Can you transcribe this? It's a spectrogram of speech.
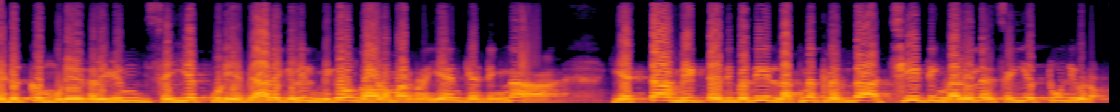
எடுக்கும் முடிவுகளையும் செய்யக்கூடிய வேலைகளில் மிகவும் கவனமாக இருக்கணும். ஏன்னு கேட்டிங்கன்னா எட்டாம் வீட்டதிபதி லக்னத்தில் இருந்தால் சீட்டிங் வேலையில் செய்ய தூண்டிவிடும்.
